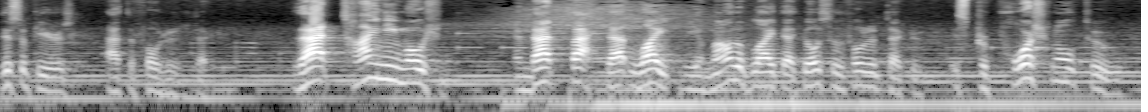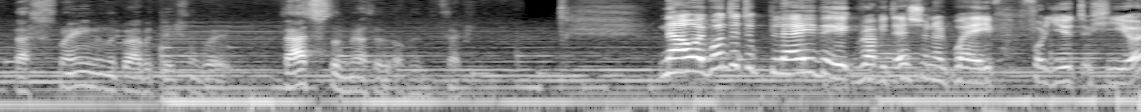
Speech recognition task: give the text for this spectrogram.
disappears at the photodetector. That tiny motion and that fact, that light, the amount of light that goes to the photodetector is proportional to that strain in the gravitational wave. That's the method of the detection. Now I wanted to play the gravitational wave for you to hear,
